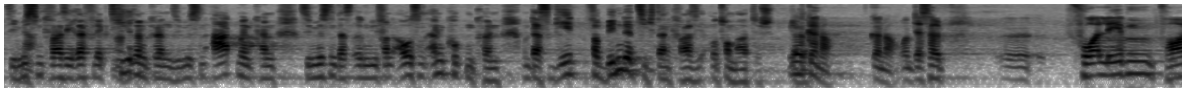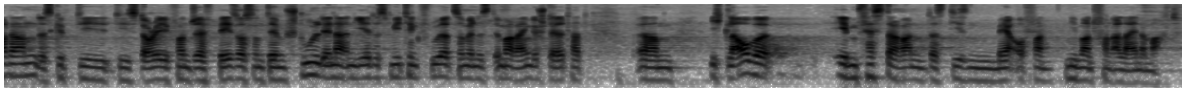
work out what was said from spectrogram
Sie müssen quasi reflektieren können, sie müssen atmen können, sie müssen das irgendwie von außen angucken können. Und das geht, verbindet sich dann quasi automatisch. Genau, genau. Und deshalb äh, vorleben, fordern. Es gibt die, die Story von Jeff Bezos und dem Stuhl, den er in jedes Meeting früher zumindest immer reingestellt hat. Ähm, ich glaube eben fest daran, dass diesen Mehraufwand niemand von alleine macht.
